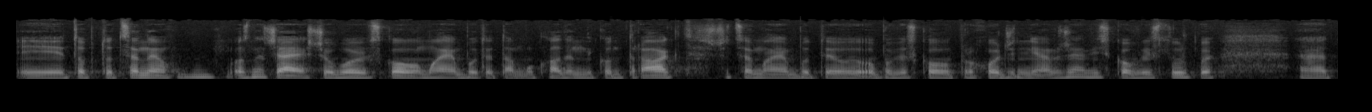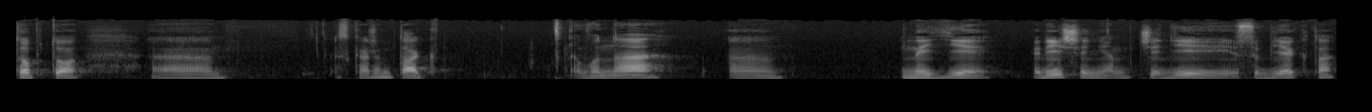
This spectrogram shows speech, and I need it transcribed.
І тобто це не означає, що обов'язково має бути там укладений контракт, що це має бути обов'язкове проходження вже військової служби. Тобто, скажімо так, вона не є рішенням чи дією суб'єкта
